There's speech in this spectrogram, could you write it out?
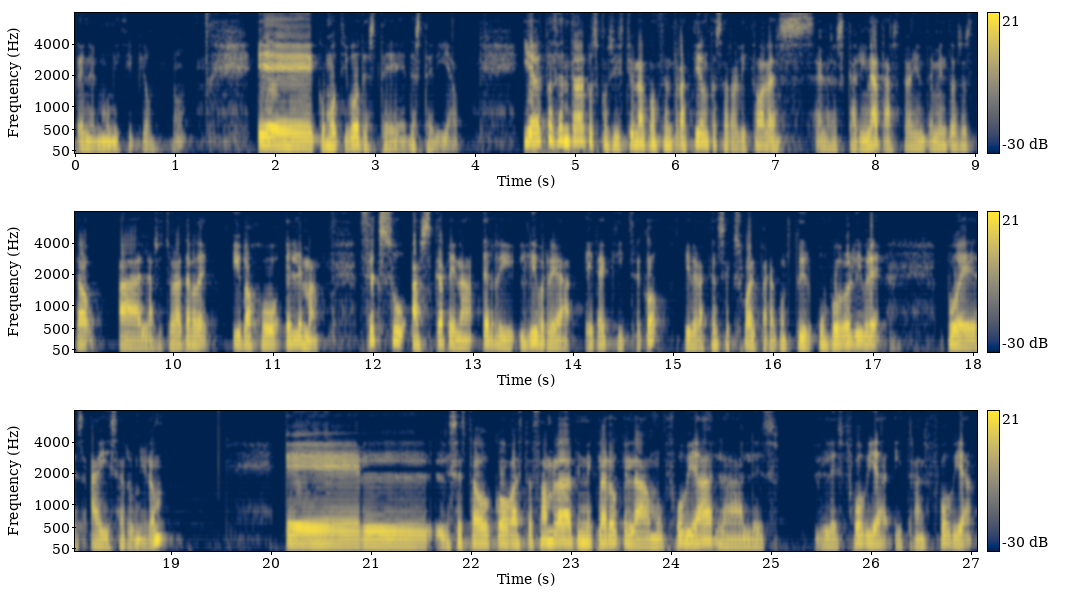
en el municipio, ¿no? Eh, con motivo de este, de este día. Y el acto central pues consistió en una concentración que se realizó en las, en las escalinatas del Ayuntamiento de Sestao a las 8 de la tarde y bajo el lema Sexu askapena herri librea eraikitzeko, liberación sexual para construir un pueblo libre, pues ahí se reunieron. El, el Estado Coga esta asamblea tiene claro que la homofobia, la les- lesfobia y transfobia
